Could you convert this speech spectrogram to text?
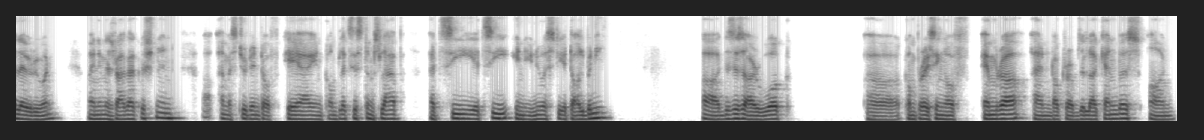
Hello, everyone. My name is Radhakrishnan. Krishnan. I'm a student of AI and Complex Systems Lab at CEHC in University at Albany. Uh, this is our work uh, comprising of Emrah and Dr. Abdullah Canbaz on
